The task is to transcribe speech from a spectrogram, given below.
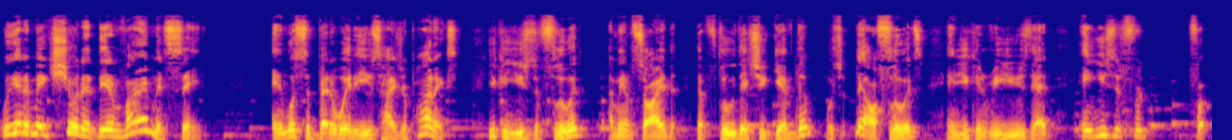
We got to make sure that the environment's safe. And what's the better way to use hydroponics? You can use the fluid. I mean, I'm sorry, the, the fluid that you give them, which they are fluids, and you can reuse that and use it for, for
